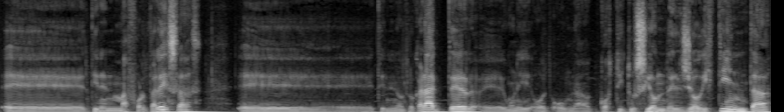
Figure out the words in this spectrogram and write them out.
eh, tienen más fortalezas, eh, tienen otro carácter, eh, una, constitución del yo distinta.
